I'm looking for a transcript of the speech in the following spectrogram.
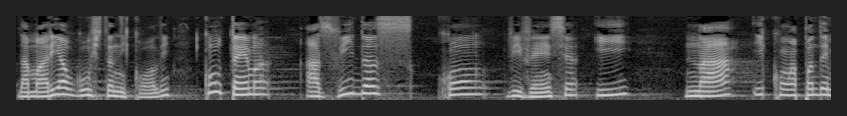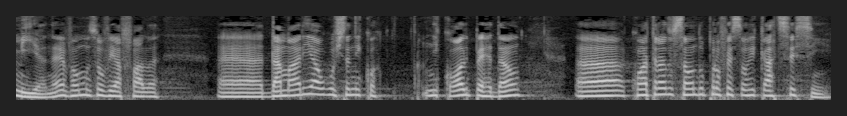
da Maria Augusta Nicole com o tema As Vidas com Vivência e na e com a pandemia, né? Vamos ouvir a fala uh, da Maria Augusta Nicole, Nicole perdão, uh, com a tradução do professor Ricardo Cecim.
